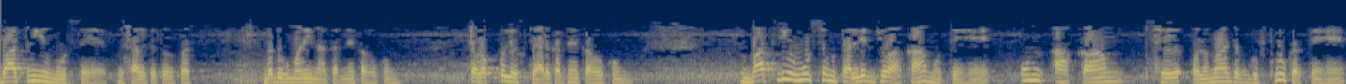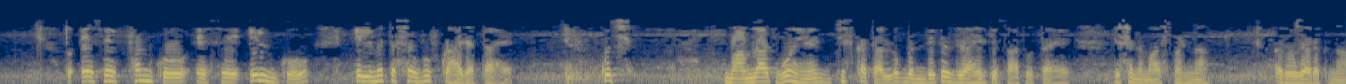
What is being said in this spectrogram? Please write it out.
باطنی امور سے ہے۔ مثال کے طور پر بدگمانی نہ کرنے کا حکم، توکل اختیار کرنے کا حکم باطنی امور سے متعلق جو احکام ہوتے ہیں، ان احکام سے علماء جب گفتگو کرتے ہیں، تو ایسے فن کو، ایسے علم کو علم تصوف kha جاتا ہے۔ کچھ معاملات وہ ہیں جس کا تعلق بندے کے ظاہر کے ساتھ ہوتا ہے، جیسے نماز پڑھنا، روزہ رکھنا،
